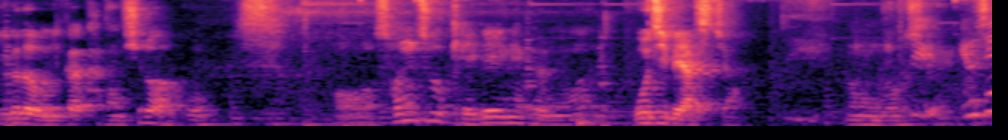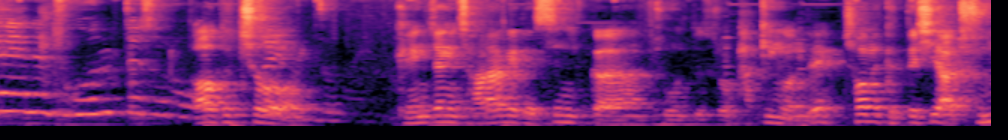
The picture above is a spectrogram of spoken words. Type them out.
이거다 보니까 가장 싫어하고 어, 선수 개개인의 별명은 오지배 아시죠? 음, 오지배. 요새는 좋은 뜻으로 아, 그쵸. 쓰이고 있잖아요. 굉장히 잘하게 됐으니까 좋은 뜻으로 바뀐 건데 처음에 그 뜻이 아주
